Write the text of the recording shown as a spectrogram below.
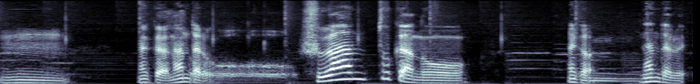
うん。なんかなんだろう、ろ不安とかの、なんか、うんなんだろう、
